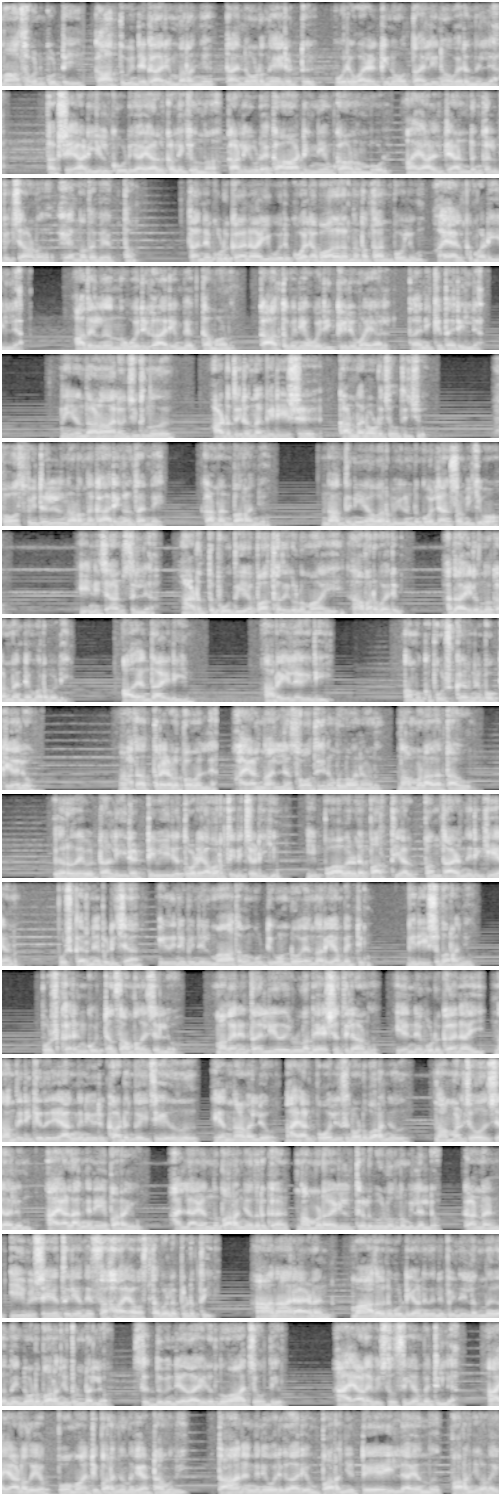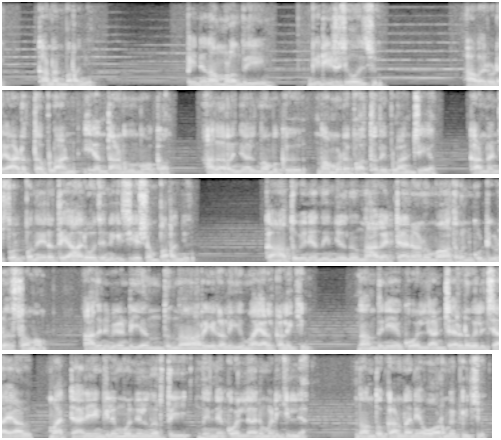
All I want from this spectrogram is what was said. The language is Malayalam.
മാധവൻകുട്ടി കാത്തുവിന്റെ കാര്യം പറഞ്ഞ് തന്നോട് നേരിട്ട് ഒരു വഴക്കിനോ തല്ലിനോ വരുന്നില്ല. പക്ഷേ അടിയിൽ കൂടി അയാൾ കളിക്കുന്ന കളിയുടെ കാഠിന്യം കാണുമ്പോൾ അയാൾ രണ്ടും കൽപ്പിച്ചാണ് എന്നത് വ്യക്തം. തന്നെ കൊടുക്കാനായി ഒരു കൊലപാതകം നടത്താൻ പോലും അയാൾക്ക് മടിയില്ല. അതിൽ നിന്ന് ഒരു കാര്യം വ്യക്തമാണ്. കാത്തുവിനെ ഒരിക്കലും അയാൾ തനിക്ക് തരില്ല. നീ എന്താണ് ആലോചിക്കുന്നത്? അടുത്തിരുന്ന ഗിരീഷ് കണ്ണനോട് ചോദിച്ചു. ഹോസ്പിറ്റലിൽ നടന്ന കാര്യങ്ങൾ തന്നെ കണ്ണൻ പറഞ്ഞു. നന്ദിനി അവർ വീണ്ടും കൊല്ലാൻ ശ്രമിക്കുമോ? ഇനി ചാൻസ് ഇല്ല. അടുത്ത പുതിയ പദ്ധതികളുമായി അവർ വരും. അതായിരുന്നു കണ്ണന്റെ മറുപടി. അതെന്തായിരിക്കും? അറിയില്ല ഗിരി. നമുക്ക് പുഷ്കരനെ പൊക്കിയാലോ? അതത്ര എളുപ്പമല്ല. അയാൾ നല്ല സ്വാധീനമുള്ളവനാണ്. നമ്മൾ വെറുതെ വിട്ടാൽ ഇരട്ടി വീര്യത്തോടെ അവർ തിരിച്ചടിക്കും. ഇപ്പോൾ അവരുടെ പത്തി അല്പം താഴ്ന്നിരിക്കുകയാണ്. പുഷ്കരനെ പിടിച്ച ഇതിന് പിന്നിൽ മാധവൻകുട്ടി ഉണ്ടോ എന്നറിയാൻ പറ്റും ഗിരീഷ് പറഞ്ഞു. പുഷ്കരൻ കുറ്റം സമ്മതിച്ചല്ലോ. മകനെ തല്ലിയതിലുള്ള ദേശത്തിലാണ് എന്നെ കൊടുക്കാനായി നന്ദിനിക്കെതിരെ അങ്ങനെയൊരു കടുങ്കൈ ചെയ്തത് എന്നാണല്ലോ അയാൾ പോലീസിനോട് പറഞ്ഞത്. നമ്മൾ ചോദിച്ചാലും അയാൾ അങ്ങനെയേ പറയൂ. അല്ല എന്ന് പറഞ്ഞെതിർക്കാൻ നമ്മുടെ കയ്യിൽ തെളിവുകളൊന്നുമില്ലല്ലോ. കണ്ണൻ ഈ വിഷയത്തിലെ നിസ്സഹായാവസ്ഥ വെളിപ്പെടുത്തി. ആ നാരായണൻ മാധവൻകുട്ടിയാണ് ഇതിന് പിന്നിലെന്ന് നിന്നോട് പറഞ്ഞിട്ടുണ്ടല്ലോ. സിദ്ധുവിന്റെതായിരുന്നു ആ ചോദ്യം. അയാളെ വിശ്വസിക്കാൻ പറ്റില്ല. അയാളത് എപ്പോ മാറ്റി പറഞ്ഞെന്ന് കേട്ടാ മതി. താൻ അങ്ങനെ ഒരു കാര്യം പറഞ്ഞിട്ടേ ഇല്ല എന്ന് പറഞ്ഞു കളയും. കണ്ണൻ പറഞ്ഞു. പിന്നെ നമ്മളെന്ത് ചെയ്യും? ഗിരീഷ് ചോദിച്ചു. അവരുടെ അടുത്ത പ്ലാൻ എന്താണെന്ന് നോക്കാം. അതറിഞ്ഞാൽ നമുക്ക് നമ്മുടെ പദ്ധതി പ്ലാൻ ചെയ്യാം. കണ്ണൻ സ്വല്പനേരത്തെ ആലോചനയ്ക്ക് ശേഷം പറഞ്ഞു. കാത്തുവിനെ നിന്നിൽ നിന്ന് അകറ്റാനാണ് മാധവൻകുട്ടിയുടെ ശ്രമം. അതിനുവേണ്ടി എന്ത് നാറിയ കളിയും അയാൾ കളിക്കും. നന്ദിനിയെ കൊല്ലാൻ ചരട് വലിച്ച അയാൾ മറ്റാരെയെങ്കിലും മുന്നിൽ നിർത്തി നിന്നെ കൊല്ലാനും മടിക്കില്ല. നന്ദു കണ്ണനെ ഓർമ്മിപ്പിച്ചു.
